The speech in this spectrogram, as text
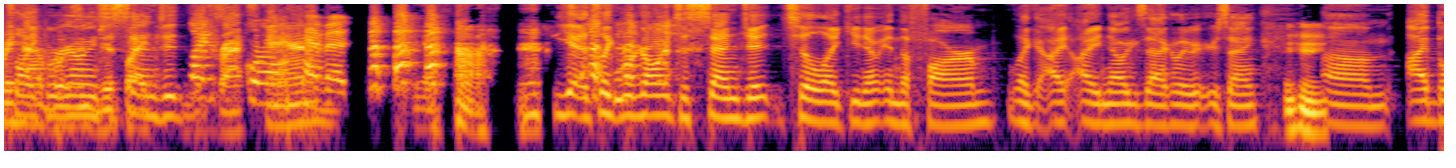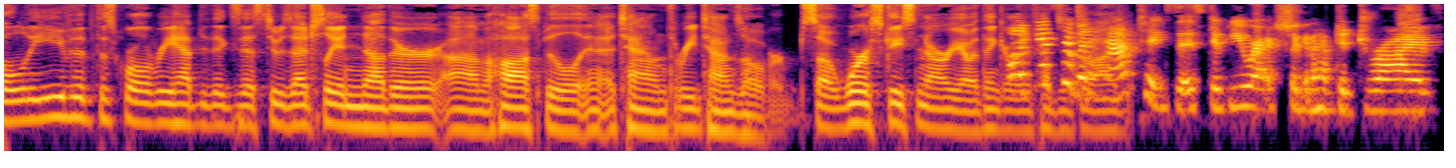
It's like we're going to just like- send it. To like trash squirrel can? heaven. yeah. Yeah, it's like we're going to send it to like you know in the farm. Like I, I know exactly what you're saying. Mhm. Um, I believe that the squirrel rehab did exist. It was actually another um, hospital in a town three towns over. So worst case scenario, I think Well, I guess it to would drive. have to exist if you were actually going to have to drive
